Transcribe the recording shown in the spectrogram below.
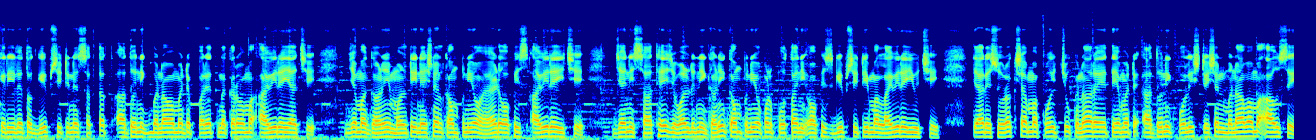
કરી લે તો ગિફ્ટ સિટીને સતત આધુનિક બનાવવા માટે પ્રયત્ન કરવામાં આવી રહ્યા છે, જેમાં ઘણી મલ્ટીનેશનલ કંપનીઓ હેડ ઓફિસ આવી રહી છે. જેની સાથે જ વર્લ્ડની ઘણી કંપનીઓ પણ પોતાની ઓફિસ ગિફ્ટ સિટીમાં લાવી રહ્યું છે. ત્યારે સુરક્ષામાં કોઈ ચૂક ન રહે તે માટે આધુનિક પોલીસ સ્ટેશન બનાવવામાં આવશે.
